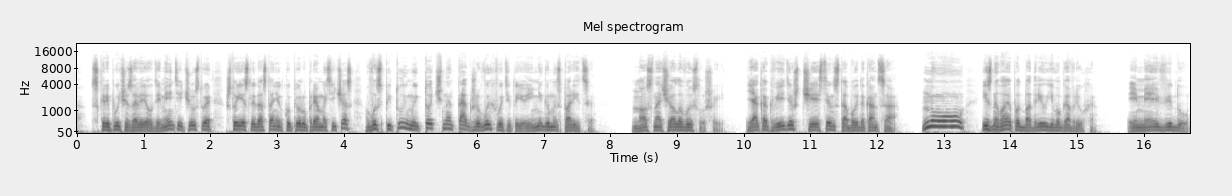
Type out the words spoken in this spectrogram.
— скрипуче заверил Дементий, чувствуя, что если достанет купюру прямо сейчас, воспитуемый точно так же выхватит ее и мигом испарится. Но сначала выслушай. Я, как видишь, честен с тобой до конца». «Ну?» — изнывая подбодрил его Гаврюха. «Имей в виду,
